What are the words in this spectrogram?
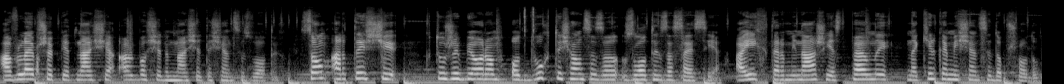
a w lepsze 15 albo 17 tysięcy złotych. Są artyści, którzy biorą od 2000 za- złotych za sesję, a ich terminarz jest pełny na kilka miesięcy do przodu.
